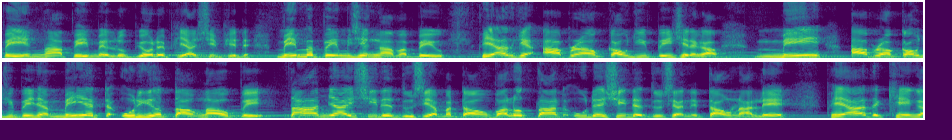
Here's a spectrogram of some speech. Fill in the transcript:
ပေးရင်ငါပေးမယ်လို့ပြောတဲ့ဖျားရှင်ဖြစ်တယ်မင်းမပေးမချင်းငါမပေးဘူးဖျားခင်အာဗြဟံကောင်းကြီးပေးချင်တဲ့ကောင်မင်းအာဗြဟံကောင်းကြီးပေးချင်မင်းရဲ့တူရီတော့တောင်းငါ့ကိုပေးတားအများကြီးရှိတဲ့သူစီကမတောင်းဘာလို့သားတူတည်းရှိတဲ့သူစီကနေတောင်းတာလဲဖျားသခင်က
